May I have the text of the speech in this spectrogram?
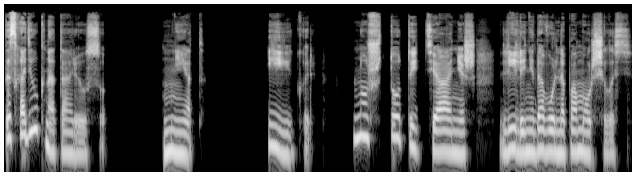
ты сходил к нотариусу?» «Нет». «Игорь, ну что ты тянешь?» Лиля недовольно поморщилась.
